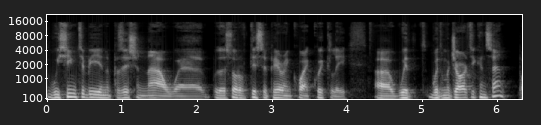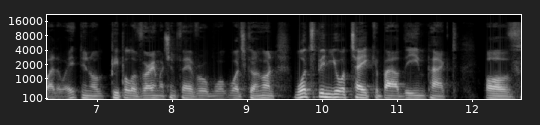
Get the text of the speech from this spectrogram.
we seem to be in a position now where they're sort of disappearing quite quickly uh, with with majority consent. By the way, you know, people are very much in favor of what, what's going on. What's been your take about the impact of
